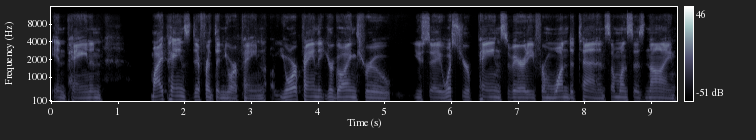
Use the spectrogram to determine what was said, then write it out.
in pain and my pain's different than your pain your pain that you're going through you say what's your pain severity from 1 to 10 and someone says 9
